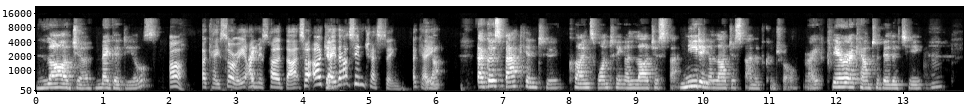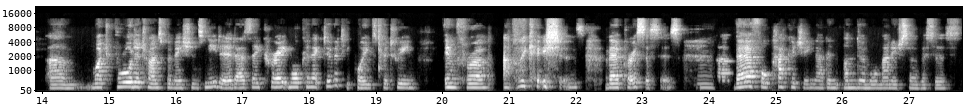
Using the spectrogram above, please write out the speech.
larger mega deals. Oh okay sorry i, misheard that so okay yeah. that's interesting okay yeah. that goes back into clients wanting a larger span needing a larger span of control right clearer accountability mm-hmm um, much broader transformations needed as they create more connectivity points between infra applications, their processes, mm. uh, therefore packaging that in under more managed services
